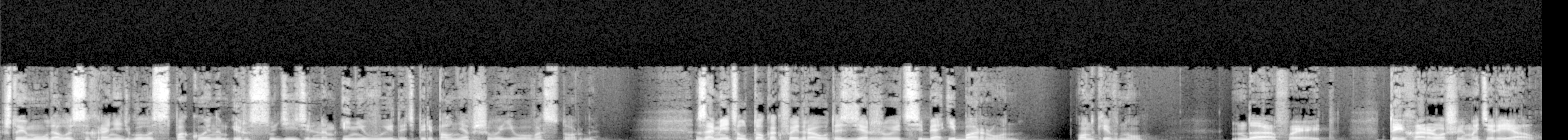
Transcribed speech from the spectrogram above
что ему удалось сохранить голос спокойным и рассудительным и не выдать переполнявшего его восторга. Заметил то, как Фейдраута сдерживает себя, и барон. Он кивнул. «Да, Фейд, ты хороший материал,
